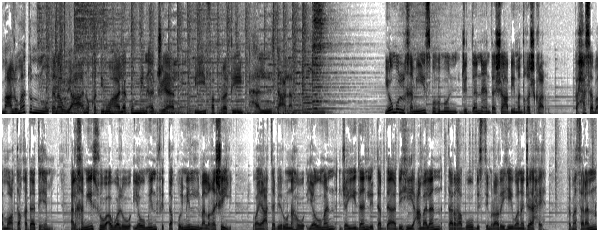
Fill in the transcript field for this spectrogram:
معلومات متنوعة نقدمها لكم من أجيال في فقرة هل تعلم؟ يوم الخميس مهم جدا عند شعب مدغشقر فحسب معتقداتهم الخميس هو أول يوم في التقويم الملغشي ويعتبرونه يوما جيدا لتبدأ به عملا ترغب باستمراره ونجاحه فمثلا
